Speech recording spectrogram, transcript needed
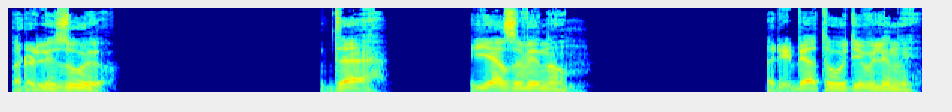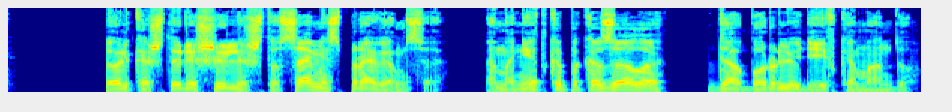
парализую. Да, я за вином. Ребята удивлены. Только что решили, что сами справимся, а монетка показала добор людей в команду.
